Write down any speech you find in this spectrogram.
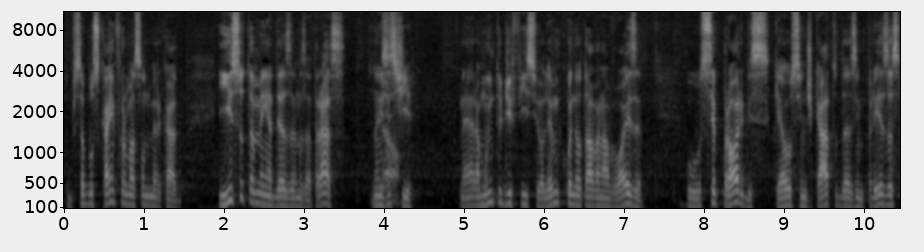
Tu precisa buscar informação do mercado. E isso também há 10 anos atrás não, Não. existia. Né? Era muito difícil. Eu lembro que quando eu estava na Voisa, o CEPRORGS, que é o Sindicato das Empresas,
